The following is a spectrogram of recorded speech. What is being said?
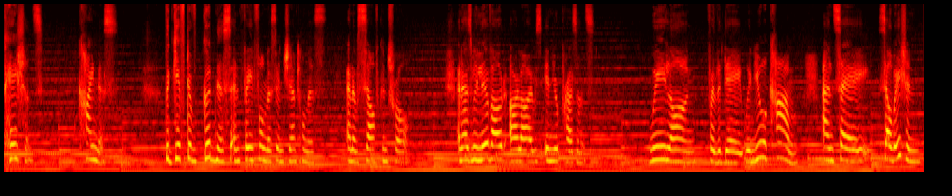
patience, kindness, the gift of goodness and faithfulness and gentleness and of self control. And as we live out our lives in your presence, we long for the day when you will come and say, Salvation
